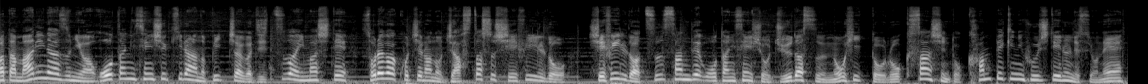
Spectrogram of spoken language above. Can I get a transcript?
またマリナーズには大谷選手キラーのピッチャーが実はいましてそれがこちらのジャスタス・シェフィールド。シェフィールドは通算で大谷選手を10打数ノーヒット6三振と完璧に封じているんですよね。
